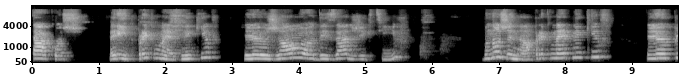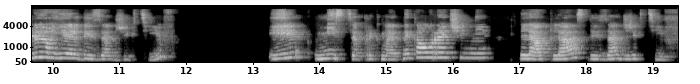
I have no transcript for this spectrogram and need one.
Також рід прикметників, le genre des adjectifs, множина прикметників, le pluriel des adjectifs і місце прикметника у реченні la place des adjectifs.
